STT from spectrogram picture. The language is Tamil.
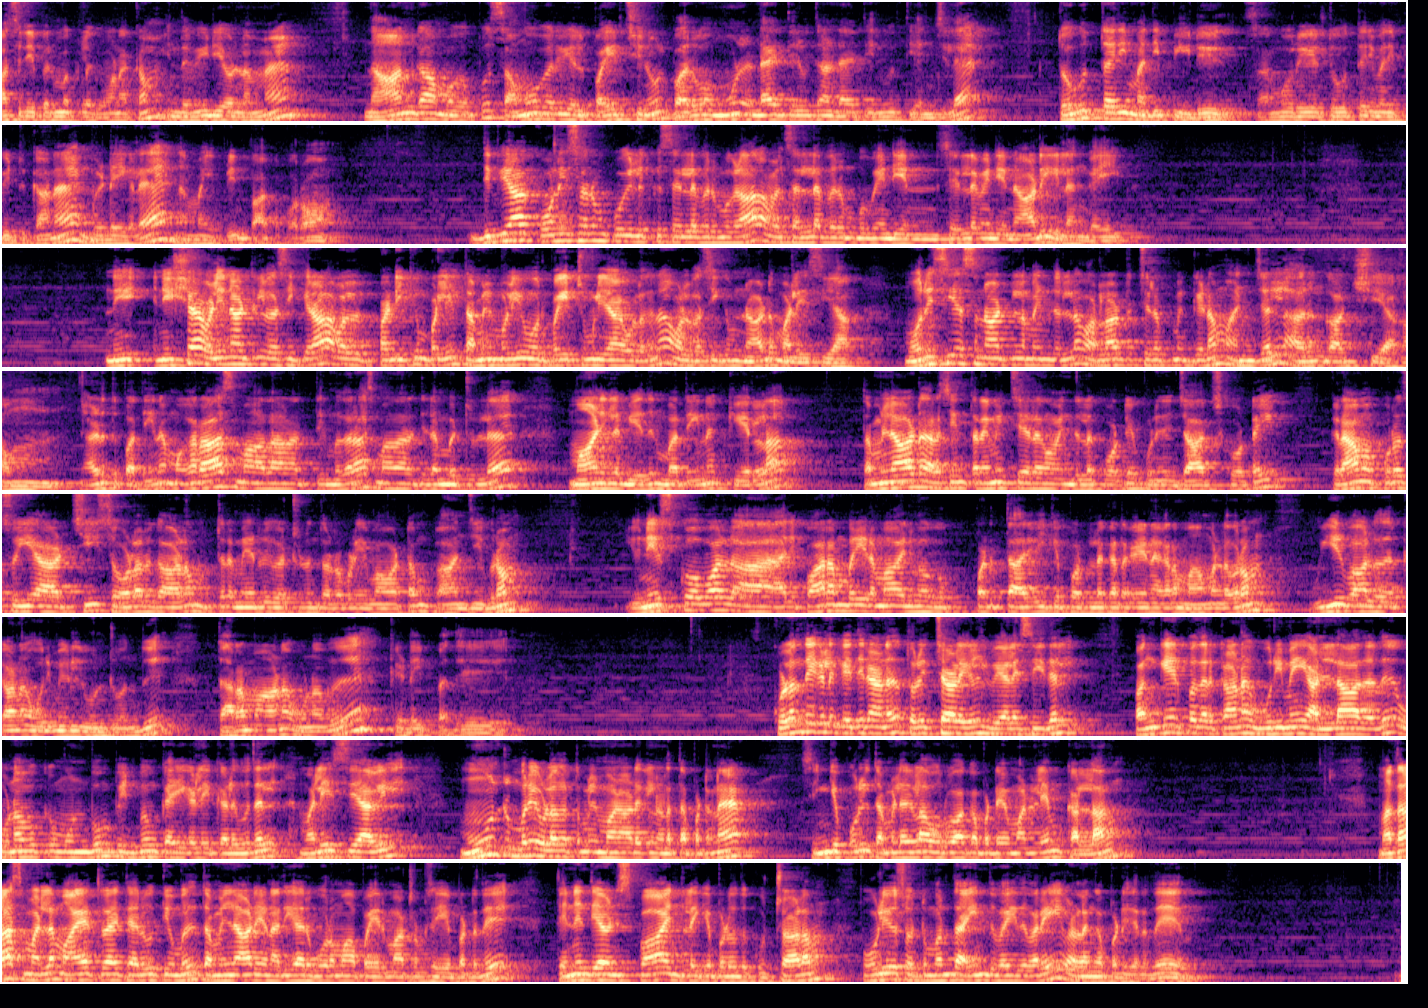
ஆசிரியர் பெருமக்களுக்கு வணக்கம். இந்த வீடியோவில் நம்ம நான்காம் வகுப்பு சமூக அறிவியல் பயிற்சி நூல் பருவம் மூணு ரெண்டாயிரத்தி இருபத்தி ரெண்டாயிரத்தி இருபத்தி அஞ்சில் தொகுத்தறி மதிப்பீடு சமூக அறிவியல் தொகுத்தறி மதிப்பீட்டுக்கான விடைகளை நம்ம எப்படின்னு பார்க்க போகிறோம் திவ்யா கோணேஸ்வரம் கோயிலுக்கு செல்ல விரும்புகிறார். அவள் செல்ல விரும்ப வேண்டிய செல்ல வேண்டிய நாடு இலங்கை. நி நிஷா வெளிநாட்டில் வசிக்கிறாள். அவள் படிக்கும் பள்ளியில் தமிழ் மொழியும் ஒரு பயிற்று மொழியாக உள்ளதுன்னா அவள் வசிக்கும் நாடு மலேசியா. மொரிசியஸ் நாட்டில் அமைந்துள்ள வரலாற்று சிறப்புமிக்க இடம் அஞ்சல் அருங்காட்சியகம். அடுத்து பார்த்தீங்கன்னா மகராஸ் மாகாணத்தில் மதராஸ் மாகாணத்தில் இடம்பெற்றுள்ள மாநிலம் எதுன்னு பார்த்தீங்கன்னா கேரளா. தமிழ்நாடு அரசின் தலைமைச் செயலகம் அமைந்துள்ள கோட்டை புனித ஜார்ஜ் கோட்டை. கிராமப்புற சுய ஆட்சி சோழர் காலம் உத்தரமேறு இவற்றுடன் தொடர்புடைய மாவட்டம் காஞ்சிபுரம். யுனெஸ்கோவால் அறி பாரம்பரிய இடமாக அறிமுகப்படுத்த அறிவிக்கப்பட்டுள்ள கடற்கரை நகரம் மாமல்லபுரம். உயிர் வாழ்வதற்கான உரிமைகளில் ஒன்று வந்து தரமான உணவு கிடைப்பது. குழந்தைகளுக்கு எதிரானது தொழிற்சாலைகளில் வேலை செய்தல் பங்கேற்பதற்கான உரிமை அல்லாதது உணவுக்கு முன்பும் பின்பும் கைகளை கழுவுதல். மலேசியாவில் மூன்று முறை உலகத் தமிழ் மாநாடுகள் நடத்தப்பட்டன. சிங்கப்பூரில் தமிழர்களால் உருவாக்கப்பட்ட மாநிலம் கல்லாங். மதராஸ் மாநிலம் ஆயிரத்தி தொள்ளாயிரத்தி அறுபத்தி ஒன்பது தமிழ்நாடு என அதிகாரப்பூர்வமாக பெயர் மாற்றம் செய்யப்பட்டது. தென்னிந்தியாவின் ஸ்பா என்று அழைக்கப்படுவது குற்றாலம். போலியோ சொட்டு மருந்து ஐந்து வயது வரை வழங்கப்படுகிறது.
